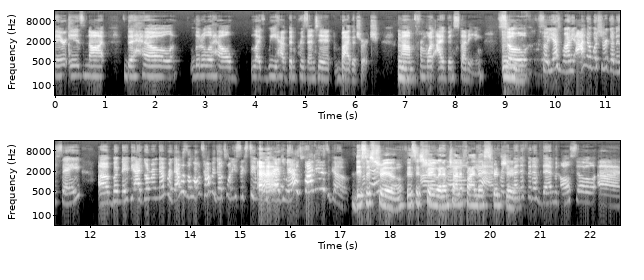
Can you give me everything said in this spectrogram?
there is not the hell, literal hell, like we have been presented by the church. Mm-hmm. Um, from what I've been studying. So, mm-hmm. so yes, Ronnie, I know what you're gonna say. Um, but maybe I don't remember. That was a long time ago, 2016 when uh, we graduated. That was five years ago. This okay? is true. This is true. Um, and I'm so, trying to find yeah, the scripture. For the benefit of them and also uh,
